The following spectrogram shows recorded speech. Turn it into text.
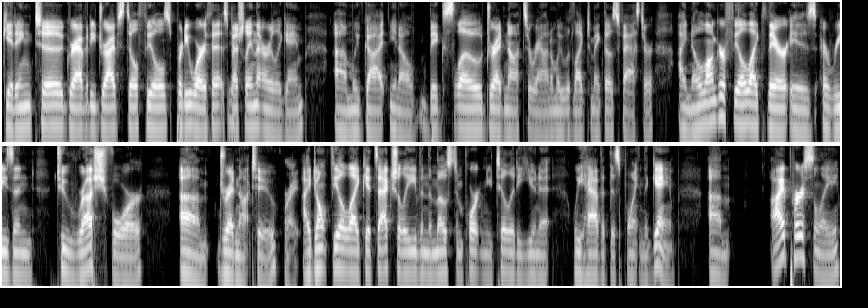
getting to gravity drive still feels pretty worth it, especially in the early game. Um, we've got you know big slow dreadnoughts around, and we would like to make those faster. I no longer feel like there is a reason to rush for um, dreadnought two. Right. I don't feel like it's actually even the most important utility unit we have at this point in the game. Um, I personally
